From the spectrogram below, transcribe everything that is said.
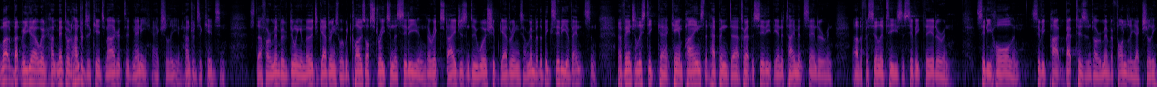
but, but, you know, we've mentored hundreds of kids. Margaret did many, actually, and hundreds of kids and stuff. I remember doing emerge gatherings where we'd close off streets in the city and direct stages and do worship gatherings. I remember the big city events and evangelistic uh, campaigns that happened uh, throughout the city, at the entertainment centre and other facilities, the civic theatre and city hall and civic park baptisms. I remember fondly, actually.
